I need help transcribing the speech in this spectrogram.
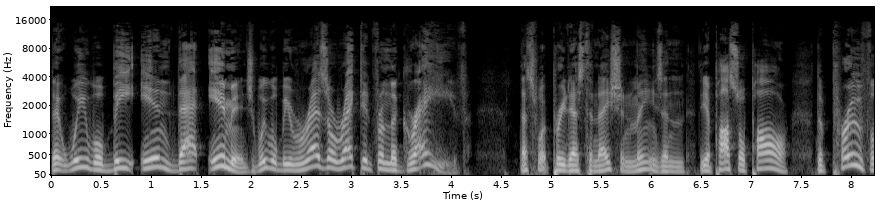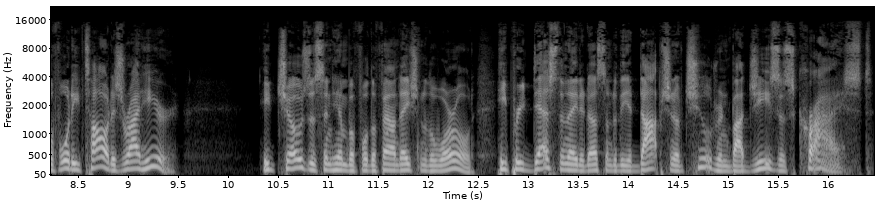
that we will be in that image. We will be resurrected from the grave. That's what predestination means. And the Apostle Paul, the proof of what he taught is right here. He chose us in him before the foundation of the world. He predestinated us unto the adoption of children by Jesus Christ.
